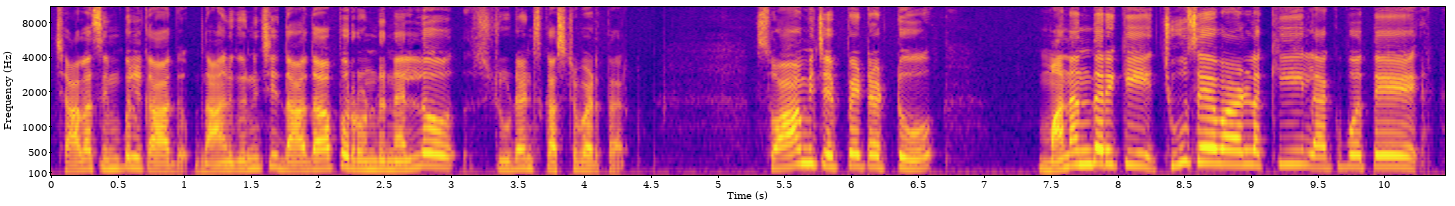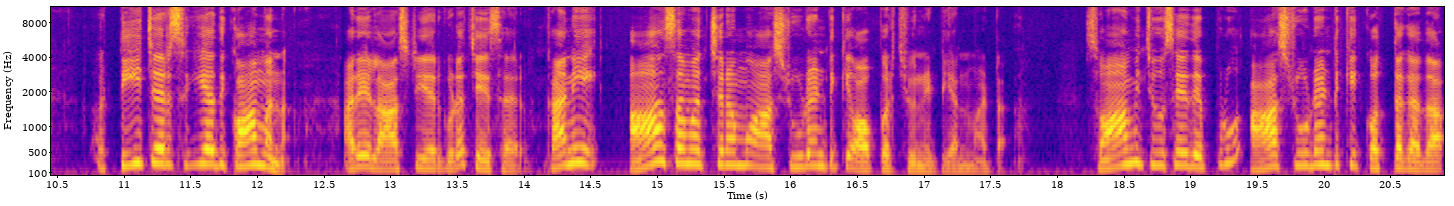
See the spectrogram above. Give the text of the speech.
చాలా సింపుల్ కాదు. దాని గురించి దాదాపు రెండు నెలలు స్టూడెంట్స్ కష్టపడతారు. స్వామి చెప్పేటట్టు మనందరికీ చూసేవాళ్ళకి లేకపోతే టీచర్స్కి అది కామన్ అరే లాస్ట్ ఇయర్ కూడా చేశారు. కానీ ఆ సంవత్సరము ఆ స్టూడెంట్కి ఆపర్చునిటీ అనమాట స్వామి చూసేది ఎప్పుడు ఆ స్టూడెంట్కి కొత్త కదా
